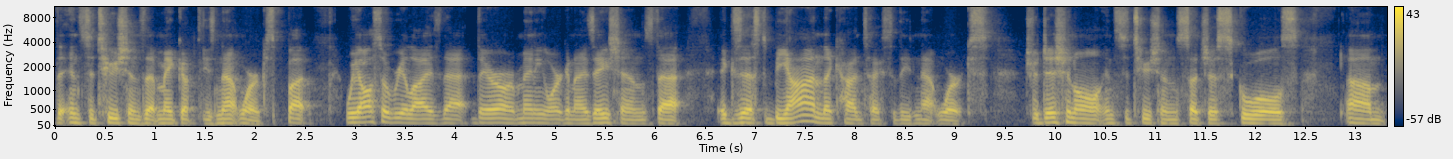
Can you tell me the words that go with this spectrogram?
the institutions that make up these networks. But we also realize that there are many organizations that exist beyond the context of these networks. Traditional institutions such as schools um,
